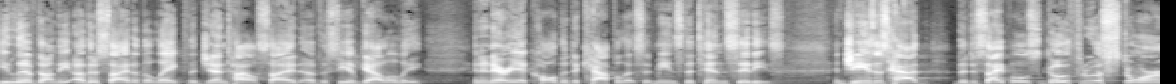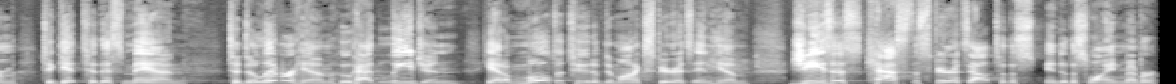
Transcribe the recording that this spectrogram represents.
He lived on the other side of the lake, the Gentile side of the Sea of Galilee, in an area called the Decapolis. It means the 10 cities. And Jesus had the disciples go through a storm to get to this man to deliver him who had legion he had a multitude of demonic spirits in him. Jesus cast the spirits out to the, into the swine, remember?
